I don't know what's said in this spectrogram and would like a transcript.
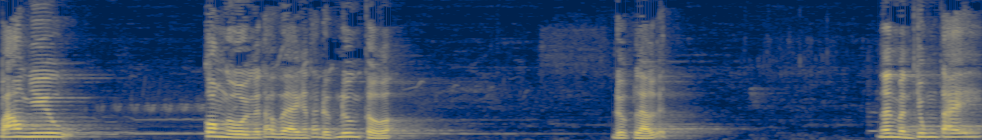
Bao nhiêu con người người ta về người ta được nương tựa, được lợi ích. Nên mình chung tay,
